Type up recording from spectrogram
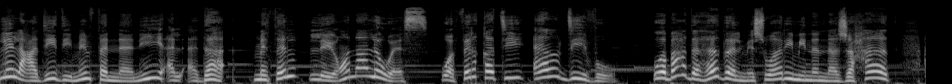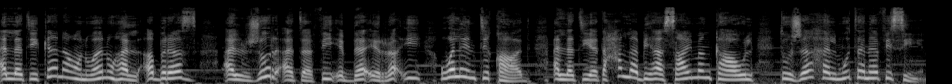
للعديد من فناني الأداء مثل ليونا لويس وفرقة Il Divo. وبعد هذا المشوار من النجاحات التي كان عنوانها الأبرز الجرأة في إبداء الرأي والانتقاد التي يتحلى بها سايمون كاول تجاه المتنافسين.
